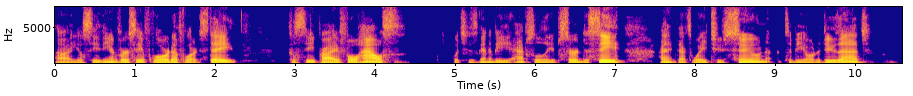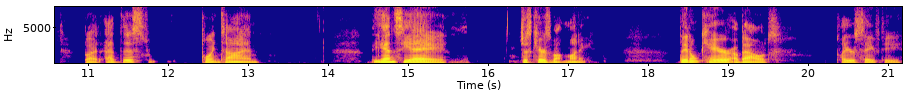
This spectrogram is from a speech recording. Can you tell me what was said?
Uh, you'll see the University of Florida, Florida State. You'll see probably full house, which is going to be absolutely absurd to see. I think that's way too soon to be able to do that. But at this point in time, the NCAA just cares about money. They don't care about player safety.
